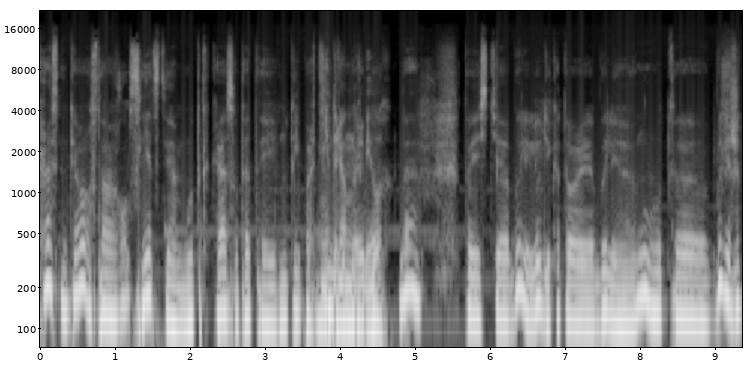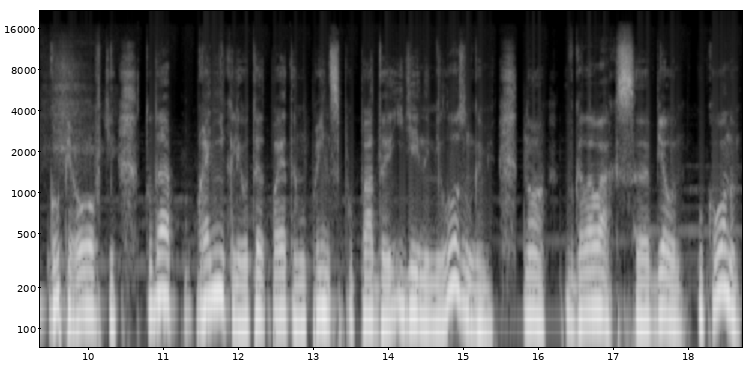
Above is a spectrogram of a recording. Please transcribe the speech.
Красный террор стал следствием вот как раз вот этой внутрипартийной Внедренных борьбы. белых. Да. То есть э, были люди, которые были, ну вот, э, были же группировки, туда проникли вот это, по этому принципу под идейными лозунгами, но в головах с белым уклоном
